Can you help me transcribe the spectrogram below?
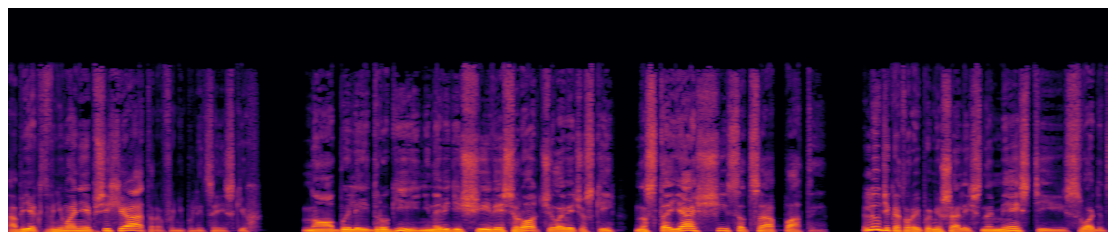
объект внимания психиатров, а не полицейских. Но были и другие, ненавидящие весь род человеческий, настоящие социопаты. Люди, которые помешались на месте и сводят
